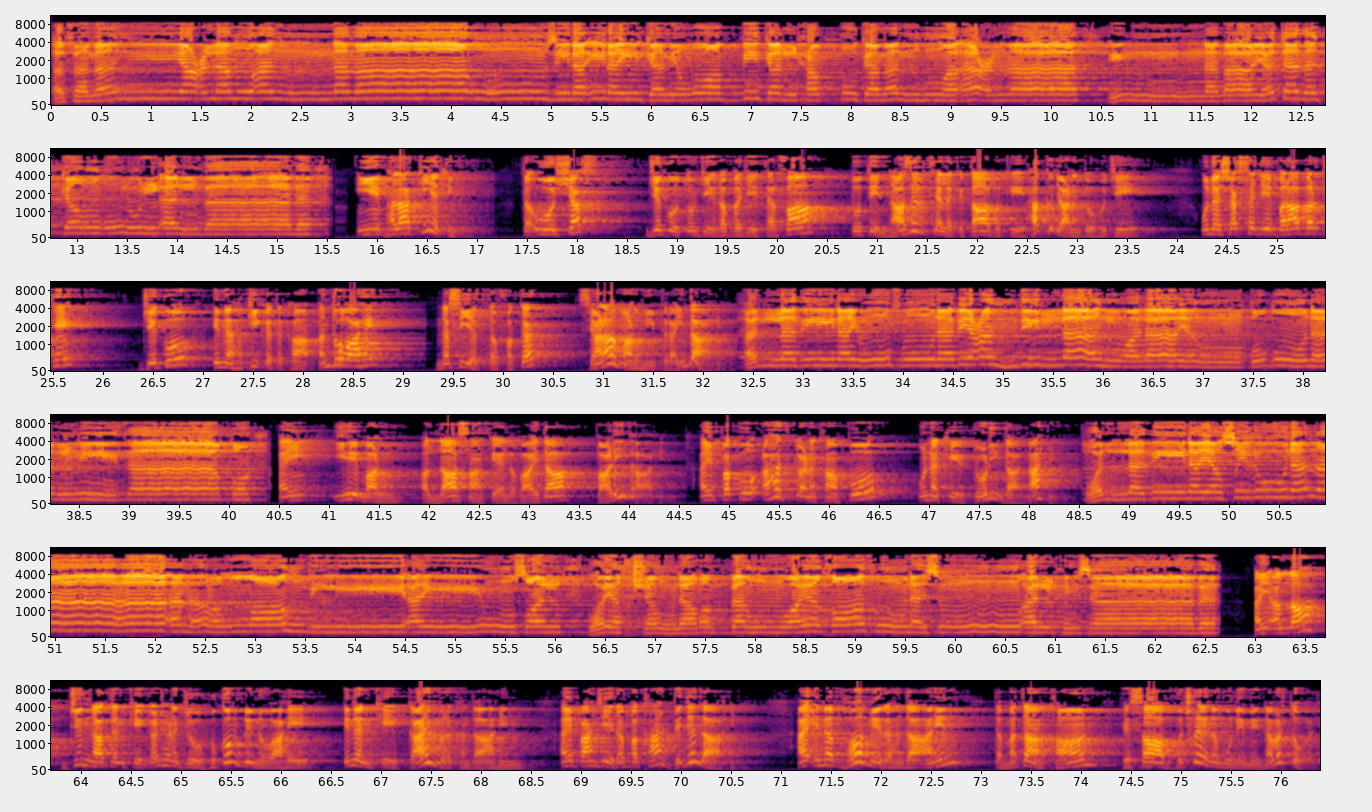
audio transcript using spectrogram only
أفمن يعلم أنما أنزل إليك من ربك الحق كمن هو أعمى إنما يتذكر أولو الألباب ईअं भला कीअं थींदो त उहो शख़्स जेको तुंहिंजे रब जे तरफ़ां तो ते नाज़िल थियल किताब खे हक़ ॼाणंदो हुजे उन शख़्स जे बराबरि थिए जेको इन हक़ीक़त खां अंधो आहे नसीहत त फ़क़ति सियाणा माण्हू ई पिराईंदा आहिनि الذين يوفون بعهد الله ولا ينقضون الميثاق ऐं इहे माण्हू अल्लाह सां कयल वाइदा पाड़ींदा आहिनि ऐं पको अहद करण खां पोइ उन खे टोड़ींदा नाहिनि والذين يصلون ما أمر الله به أن يوصل ويخشون ربهم ويخافون سوء الحساب ऐं अल्लाह जिन नातनि खे ॻंढण जो हुकुम ॾिनो आहे इन्हनि खे क़ाइमु रखंदा आहिनि ऐं पंहिंजे रब खां डिॼंदा आहिनि ऐं इन भउ में रहंदा आहिनि त मतां खान हिसाब बुछड़े नमूने में न वरितो वञे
